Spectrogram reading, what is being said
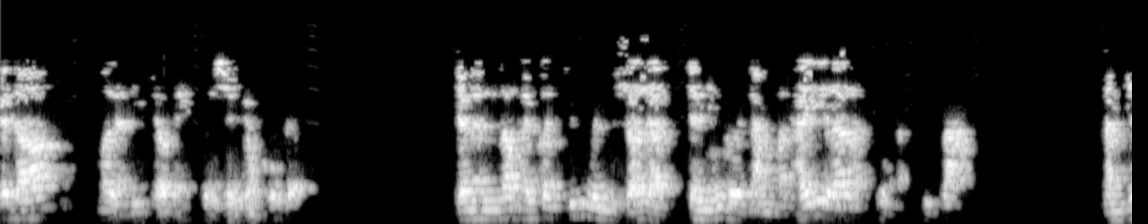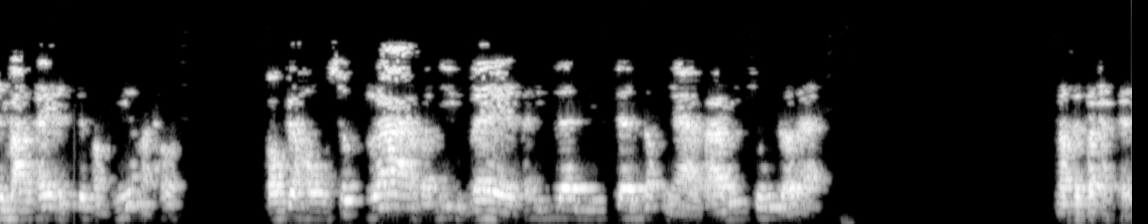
cái đó mới là đi trở về quê xưa chốn cũ được. Cho nên nó phải có chứng minh rõ rệt cho những người nằm mà thấy đó là chuyện tập chim bao nằm trên bao thấy là cái phần vía mà thôi. Còn cái hồn xuất ra và đi về, phải đi lên, đi trên nóc nhà và đi xuống rõ ràng nó phải có trật tự.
